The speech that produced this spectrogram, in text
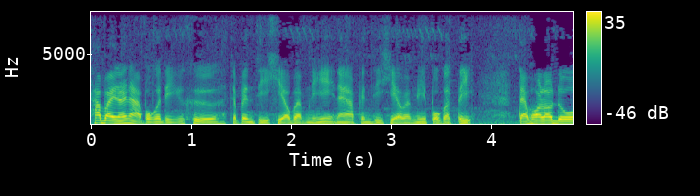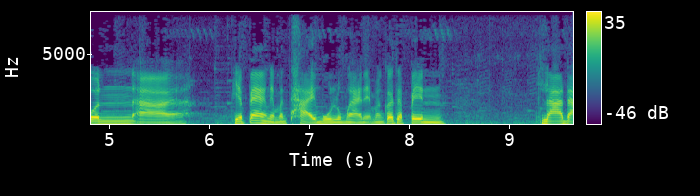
ถ้าใบน้อยหนาปกติก็คือจะเป็นสีเขียวแบบนี้นะครับ เป็นสีเขียวแบบนี้ปกติ แต่พอเราโดนอ่า เพี้ยแป้งเนี่ยมันถ่ายมูลลงมาเนี่ยมันก็จะเป็นลาด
